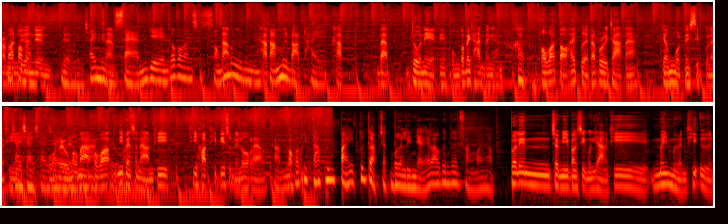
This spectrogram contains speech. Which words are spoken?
ประมาณก็เดือนหนึ่งเดือนหนึ่งใช่หนึ่ครังบแสนเยนก็ประมาณสองหมื่นครับสามหมื่นบาทไทยครับแบบ donate เนี่ยผมก็ไม่ทันเหมือนกันครับเพราะว่าต่อให้เปิดรับบริจาคนะ ยังหมดใน 10กว่านาทีใช่ใช่ใช่โอ้ใช่เร็วเร็วมามากกๆ เพราะว่าเร็วมากนี่เป็นสนามที่ที่ฮอตฮิตที่สุดในโลกแล้วครับแล้วก็พี่ตาเพิ่งไปเพิ่งกลับจากเบอร์ลินอยากให้เล่าเพื่อนๆฟังบ้างครับเบอร์ลินจะมีบางสิ่งบางอย่างที่ไม่เหมือนที่อื่น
